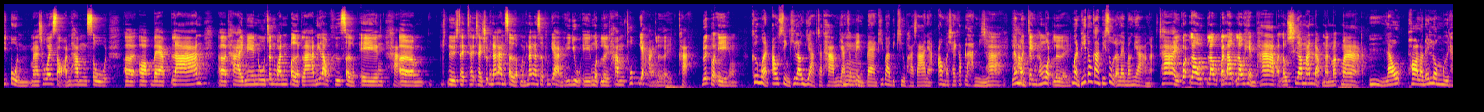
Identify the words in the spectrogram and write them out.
ญี่ปุ่นมาช่วยสอนทำสูตรเอ่อออกแบบร้านเอ่อถ่ายเมนูจนวันเปิดร้านนี่เราคือเสิร์ฟเองค่ะเอิ่มหรือใส่ใส่ใส่ชุดพนักงานเสิร์ฟเหมือนพนักงานเสิร์ฟทุกอย่างเลยอยู่เองหมดเลยทำทุกอย่างเลยค่ะ ด้วยตัวเอง คือเหมือนเอาสิ่งที่เราอยากจะทำอยากจะอืมเปลี่ยนแปลงที่บาร์บีคิวพาซาเนี่ยเอามาใช้กับร้านนี้ใช่แล้วเหมือนทำเองทั้งหมดเลย เหมือนพี่ต้องการพิสูจน์อะไรบางอย่างอะใช่ก็เราเราเราเราเห็นภาพอะเราเชื่อมั่นแบบนั้นมากๆอะอืมแล้วพอเราได้ลงมือท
